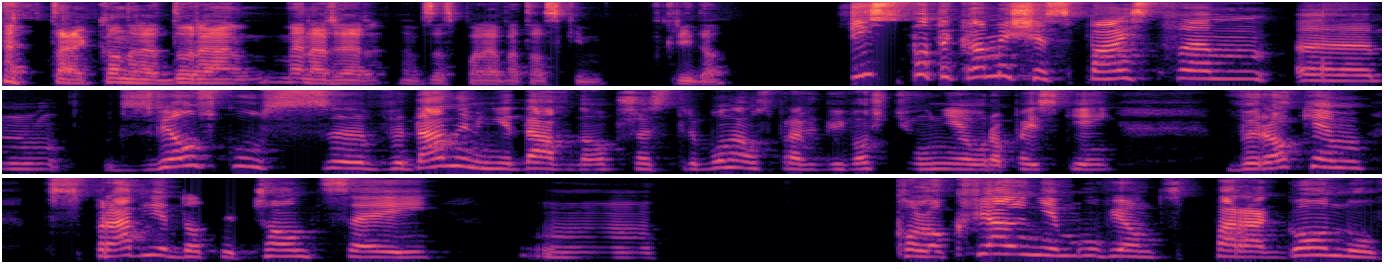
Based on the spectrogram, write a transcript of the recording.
tak, Konrad Dura, menadżer w zespole VAT-owskim w Krido. Dziś spotykamy się z Państwem em, w związku z wydanym niedawno przez Trybunał Sprawiedliwości Unii Europejskiej wyrokiem w sprawie dotyczącej, mm, kolokwialnie mówiąc, paragonów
